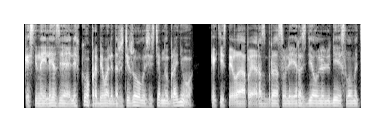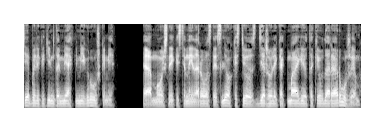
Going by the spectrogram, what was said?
Костяные лезвия легко пробивали даже тяжелую системную броню, когтистые лапы разбрасывали и разделывали людей, словно те были какими-то мягкими игрушками, а мощные костяные наросты с легкостью сдерживали как магию, так и удары оружием.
